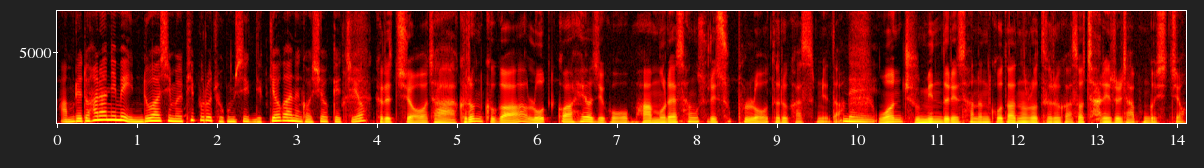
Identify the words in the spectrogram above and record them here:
아무래도 하나님의 인도하심을 피부로 조금씩 느껴가는 것이었겠지요. 그렇죠. 자, 그런 그가 롯과 헤어지고 마물의 상수리 수풀로 들어갔습니다. 네. 원 주민들이 사는 고단으로 들어가서 자리를 잡은 것이죠.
